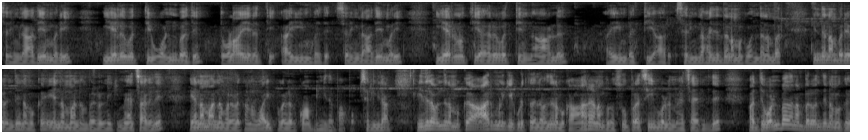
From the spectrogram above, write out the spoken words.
சரிங்களா? அதே மாதிரி எழுபத்தி ஒன்பது தொள்ளாயிரத்தி ஐம்பது. சரிங்களா? அதே மாதிரி இரநூத்தி அறுபத்தி நாலு ஐம்பத்தி ஆறு. சரிங்களா? இதுதான் நமக்கு வந்த நம்பர். இந்த நம்பரே வந்து நமக்கு என்னம்மா நம்பர்கள் இன்றைக்கி மேட்ச் ஆகுது. என்னம்மா நம்பர்களுக்கான வாய்ப்புகள் இருக்கும் அப்படிங்கிறத பார்ப்போம். சரிங்களா? இதில் வந்து நமக்கு ஆறு மணிக்கு கொடுத்ததில் வந்து நமக்கு ஆறாம் நம்பர் சூப்பராக சீபோர்டில் மேட்ச் ஆகிருந்தது மற்ற ஒன்பதாம் நம்பர் வந்து நமக்கு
